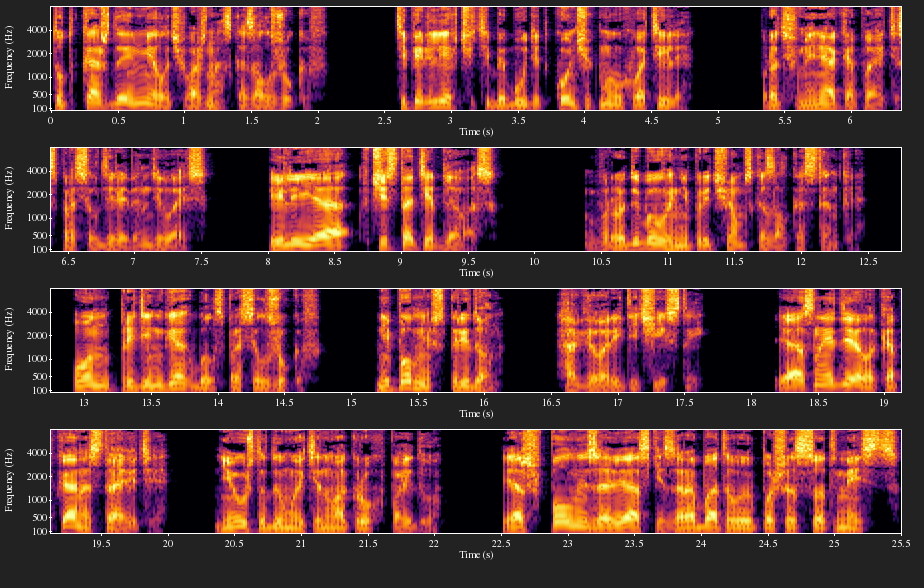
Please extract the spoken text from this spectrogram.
Тут каждая мелочь важна», — сказал Жуков. «Теперь легче тебе будет, кончик мы ухватили». «Против меня копаете?» — спросил Дерябин, деваясь. «Или я в чистоте для вас?» «Вроде бы вы ни при чем», — сказал Костенко. «Он при деньгах был?» — спросил Жуков. «Не помнишь, Спиридон?» «А говорите чистый». «Ясное дело, капканы ставите. Неужто думаете, на мокруху пойду? Я ж в полной завязке, зарабатываю по 600 в месяц».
